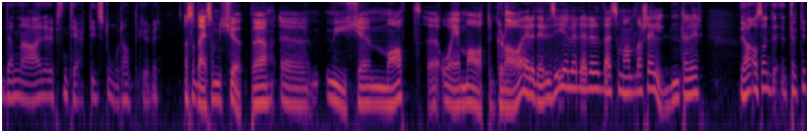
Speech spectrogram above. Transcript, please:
den er representert i store handlekurver. Altså de som kjøper uh, mye mat uh, og er matglade, er det det du sier? Eller er det de som handler sjeldent, eller? Ja, altså 32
